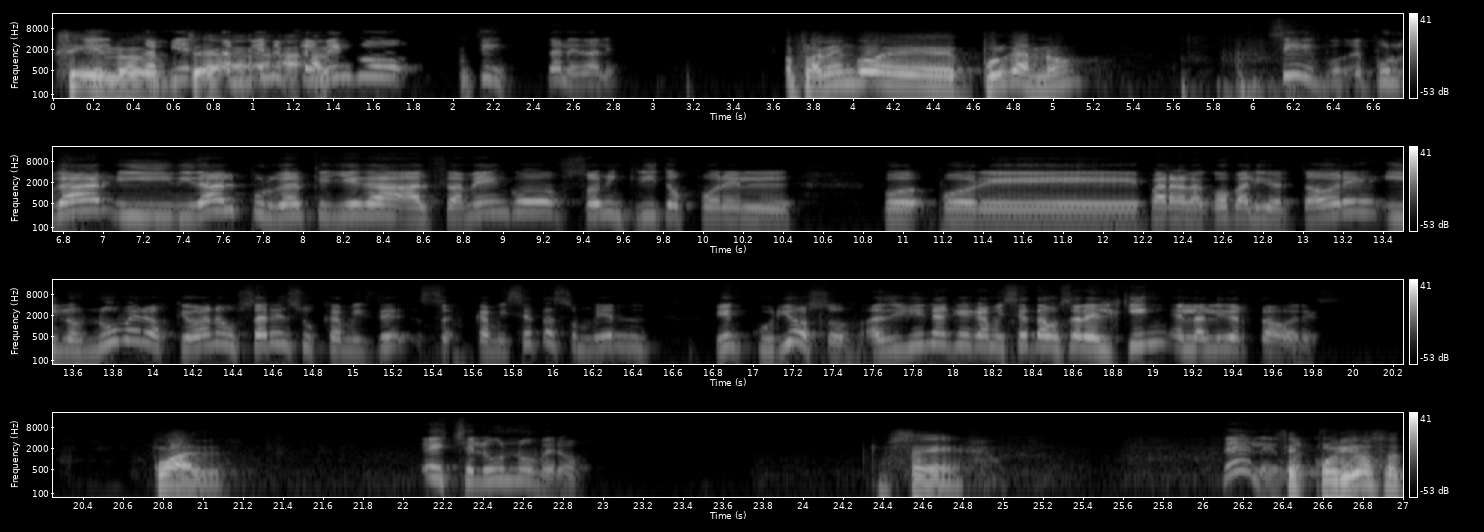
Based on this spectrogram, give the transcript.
Sí, sí lo, también, o sea, también en Flamengo, a, sí, dale, dale. Flamengo, eh, Pulgar, ¿no? Sí, Pulgar y Vidal, Pulgar que llega al Flamengo, son inscritos por el, por, eh, para la Copa Libertadores y los números que van a usar en sus camisetas, son bien, bien curiosos. Adivina qué camiseta va a usar el King en la Libertadores. ¿Cuál? Échele un número. No sé. Dele, si, es curioso,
